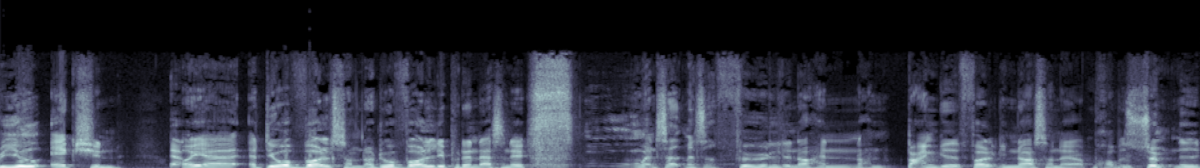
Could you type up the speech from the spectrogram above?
real action. Ja. Og jeg, at det var voldsomt, og det var voldeligt på den der sådan et, uh, man sad, man sad og følte, når han, når han bankede folk i nosserne og proppede søm ned i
